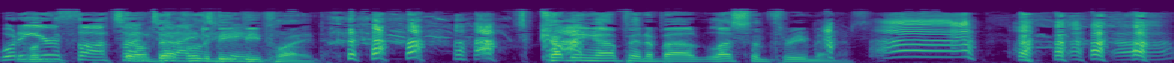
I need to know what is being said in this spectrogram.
What are well, your thoughts on tonight's game? It'll definitely be played. it's coming up in about less than three minutes.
